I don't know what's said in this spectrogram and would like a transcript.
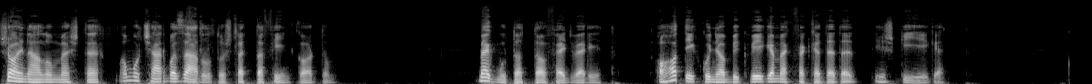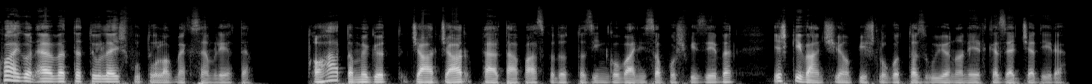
Sajnálom, mester, a mocsárba zárlatos lett a fénykardom. Megmutatta a fegyverét. A hatékonyabbik vége megfekedett és kiégett. qui elvette tőle, és futólag megszemlélte. A háta mögött Jar Jar feltápászkodott az ingoványi szapos vizében, és kíváncsian pislogott az újonnan érkezett Jedire.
